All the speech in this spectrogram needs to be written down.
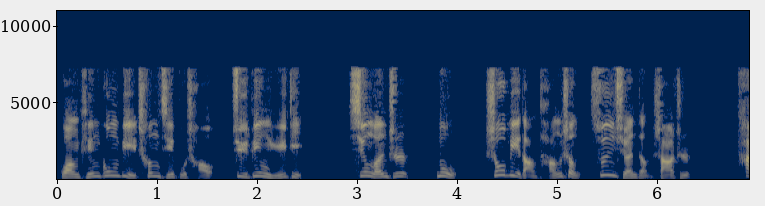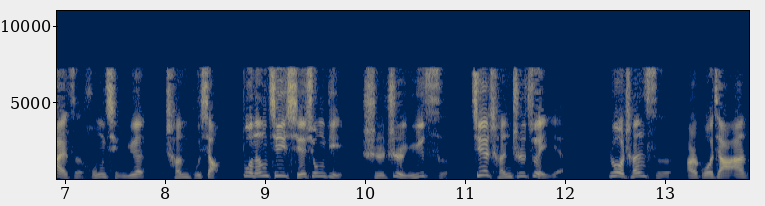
广平公毕称疾不朝，聚兵于地。兴闻之，怒，收毕党唐胜、孙玄等杀之。太子弘请曰：“臣不孝，不能击邪兄弟，使至于此，皆臣之罪也。若臣死而国家安，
